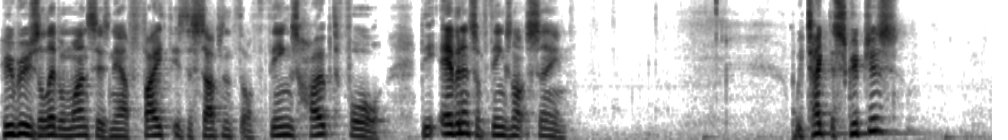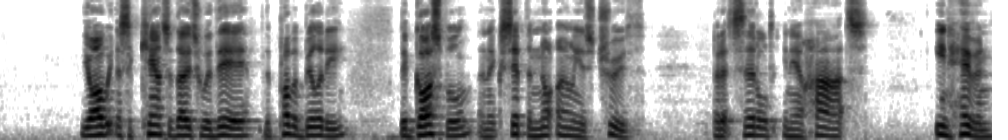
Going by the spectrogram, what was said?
Hebrews 11:1 says, "Now faith is the substance of things hoped for, the evidence of things not seen." We take the scriptures, the eyewitness accounts of those who were there, the probability, the gospel, and accept them not only as truth, but it's settled in our hearts, in heaven,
